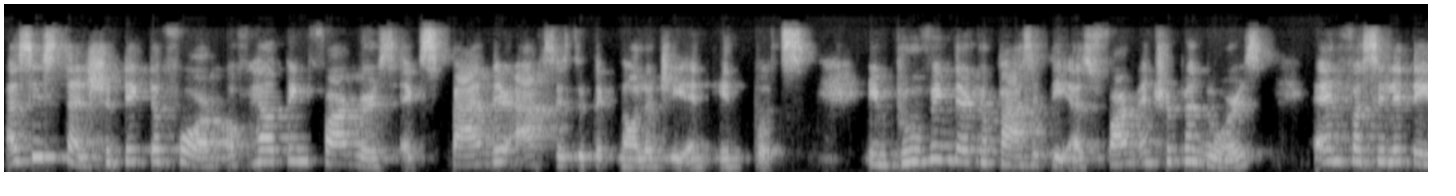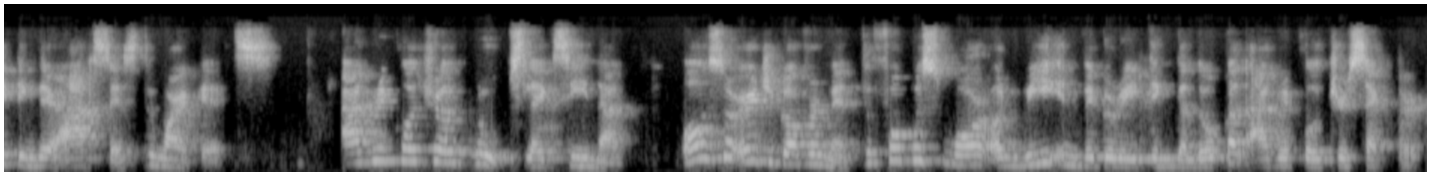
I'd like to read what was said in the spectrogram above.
assistance should take the form of helping farmers expand their access to technology and inputs, improving their capacity as farm entrepreneurs, and facilitating their access to markets. Agricultural groups like SINAG also urge government to focus more on reinvigorating the local agriculture sector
